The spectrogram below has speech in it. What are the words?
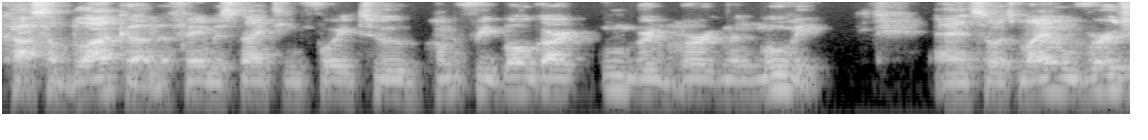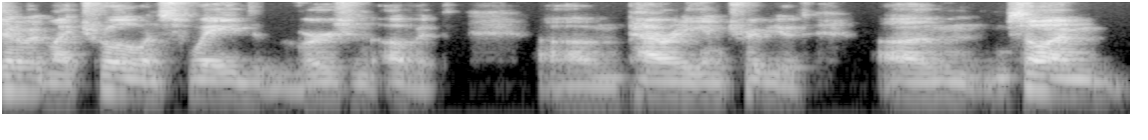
Casablanca, the famous 1942 Humphrey Bogart Ingrid Bergman movie. And so it's my own version of it, my Trillo and Suede version of it, um, parody and tribute. Um, so I'm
